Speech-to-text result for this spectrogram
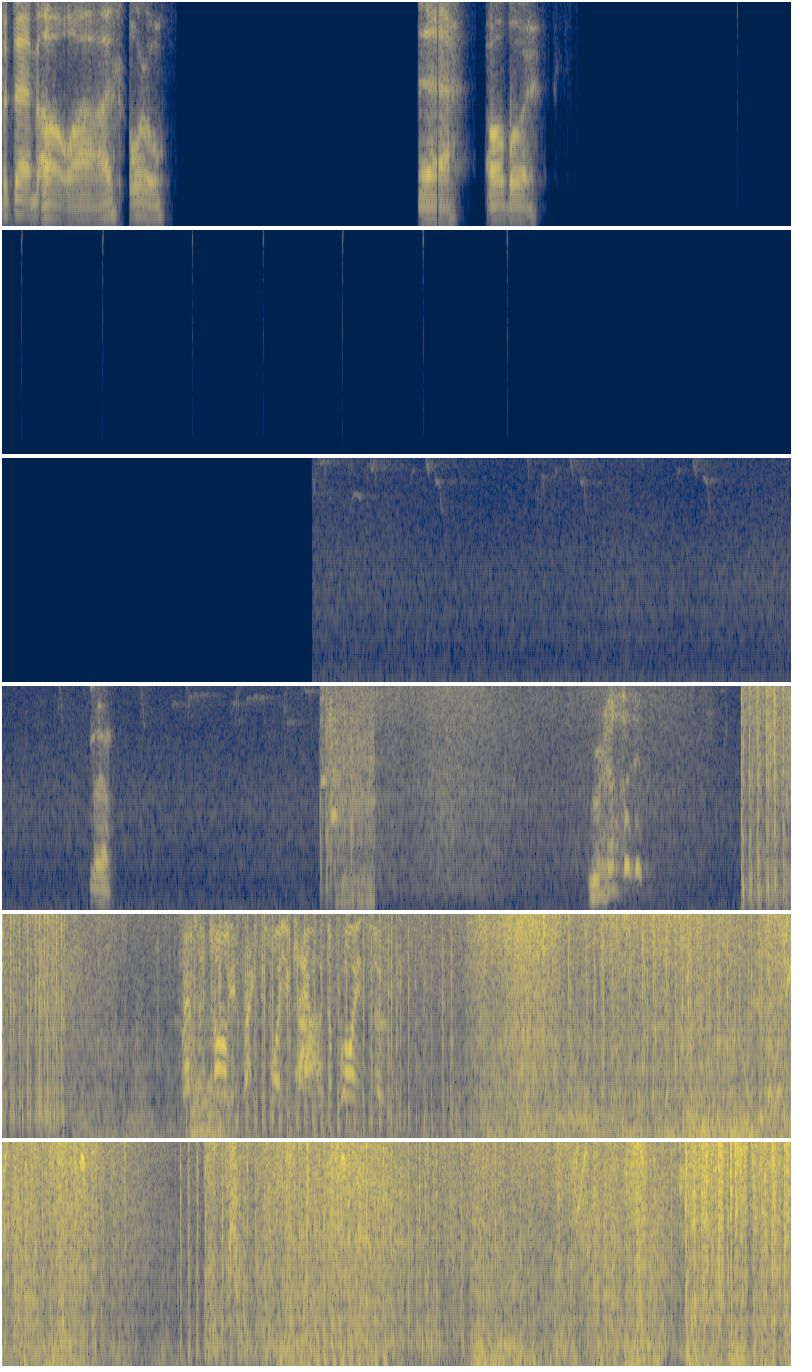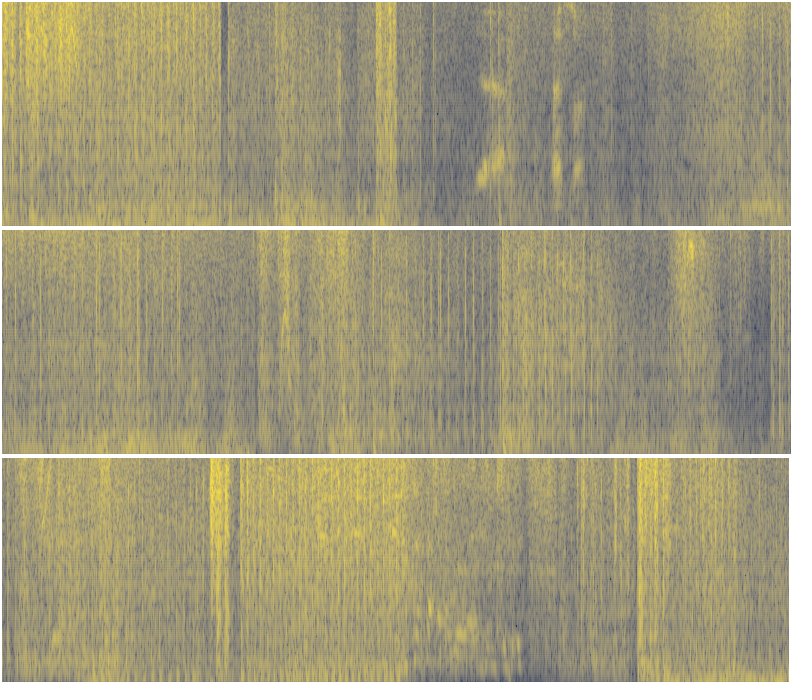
But then Oh wow, that's horrible. Yeah. Oh boy. Yeah. Really? Grab some target practice while you can. We're deploying soon.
